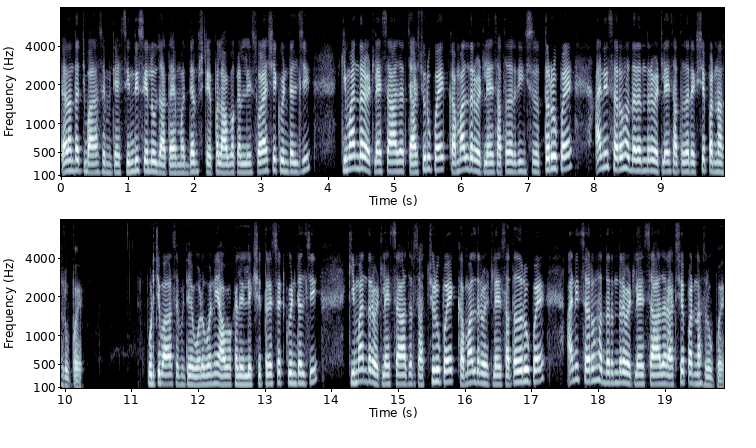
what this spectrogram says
त्यानंतरची बाजार समिती आहे. सिंधी सेलू जात आहे. मध्यम स्टेपल आवक आलेली सोळाशे क्विंटलची. किमान दर भेटले आहे सहा हजार चारशे रुपये. कमाल दर भेटले आहे सात हजार तीनशे सत्तर रुपये. आणि सर्वसाधारण दर भेटले आहे सात हजार एकशे पन्नास रुपये. पुढची बाजार समिती आहे वडवणी आवक एकशे त्रेसष्ट क्विंटलची. किमान दर भेटले आहे सहा हजार सातशे रुपये कमाल दर भेटले आहे सात हजार रुपये आणि सर्वसाधारण दर भेटले आहे सहा हजार आठशे पन्नास रुपये.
